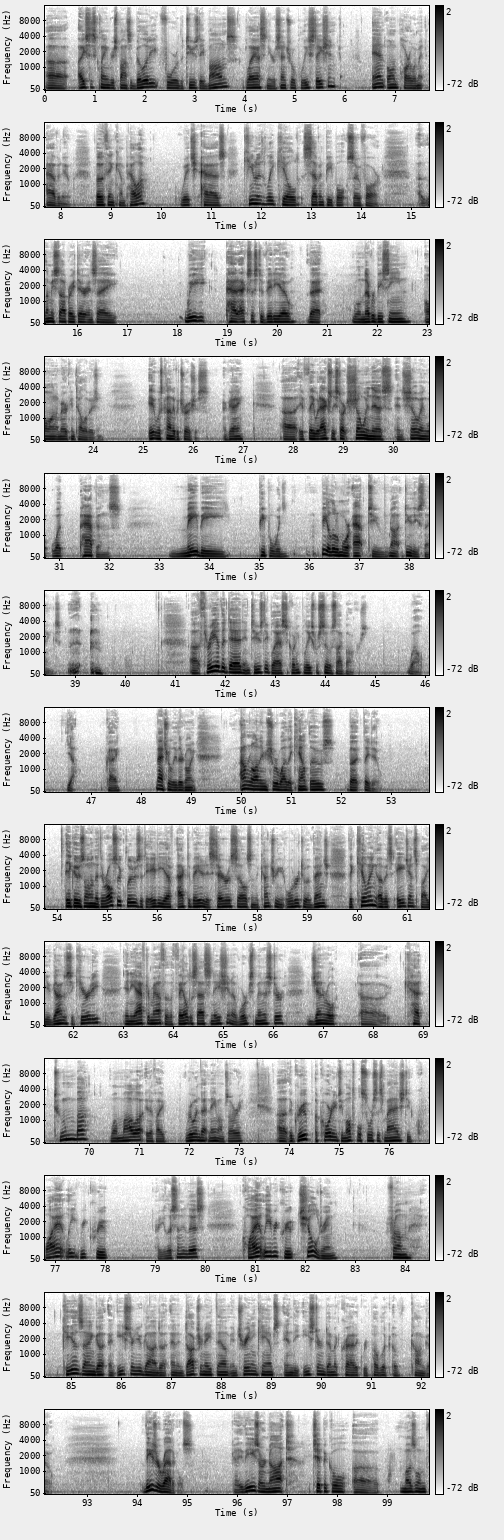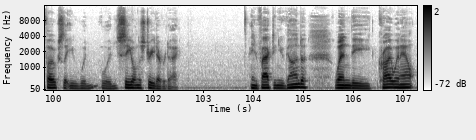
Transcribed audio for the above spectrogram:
Uh, ISIS claimed responsibility for the Tuesday bombs blast near Central Police Station and on Parliament Avenue, both in Kampala, which has cumulatively killed seven people so far. Uh, let me stop right there and say we had access to video that will never be seen on American television. It was kind of atrocious. Okay, uh, if they would actually start showing this and showing what happens, maybe people would be a little more apt to not do these things. uh, three of the dead in Tuesday blast, according to police, were suicide bombers. Well, yeah, okay. Naturally, they're going. I don't know. I'm not even sure why they count those, but they do. It goes on that there are also clues that the ADF activated its terrorist cells in the country in order to avenge the killing of its agents by Uganda security in the aftermath of the failed assassination of Works Minister General uh, Katumba Wamala. If I ruined that name, I'm sorry. Uh, the group, according to multiple sources, managed to quietly recruit. Are you listening to this? Quietly recruit children from Kyazanga and eastern Uganda and indoctrinate them in training camps in the Eastern Democratic Republic of Congo. These are radicals. Okay, these are not typical uh, Muslim folks that you would, would see on the street every day. In fact, in Uganda, when the cry went out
